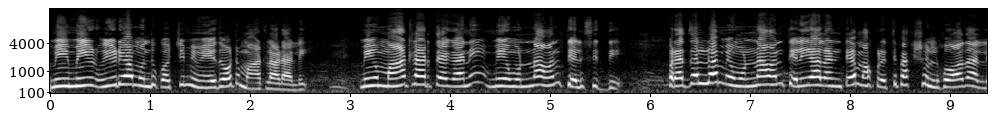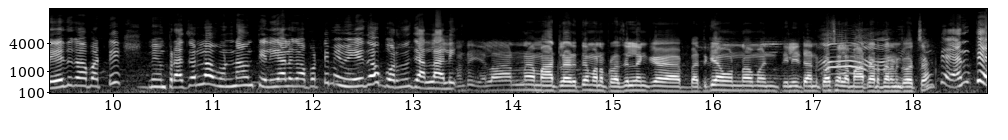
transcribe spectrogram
మీ మీ వీడియో ముందుకు వచ్చి మేము ఏదో ఒకటి మాట్లాడాలి. మేము. మాట్లాడితే కానీ మేము ఉన్నామని తెలిసిద్ది. ప్రజల్లో మేము ఉన్నామని తెలియాలంటే మాకు ప్రతిపక్షం హోదా లేదు కాబట్టి మేము ప్రజల్లో ఉన్నామని తెలియాలి కాబట్టి మేము ఏదో బురద జల్లాలి. అంటే ఎలా అన్నా మాట్లాడితే మన ప్రజలు ఇంకా బతికే ఉన్నామని తెలియడానికి కోసం ఇలా మాట్లాడతారనుకోవచ్చా అంతే అంతే.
